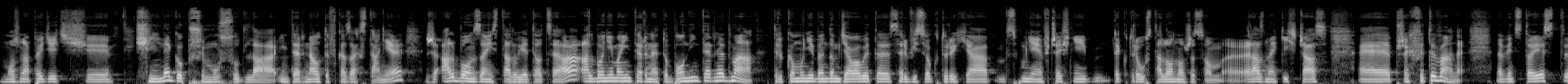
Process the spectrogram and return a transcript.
można powiedzieć, e, silnego przymusu dla internauty w Kazachstanie, że albo on zainstaluje to CA, albo nie ma internetu, bo on internet ma, tylko mu nie będą działały te serwisy, o których ja wspomniałem wcześniej, te, które ustalono, że są e, raz na jakiś czas e, przechwytywane. No więc to jest,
